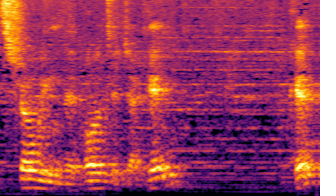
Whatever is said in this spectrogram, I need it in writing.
it's showing the voltage again okay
